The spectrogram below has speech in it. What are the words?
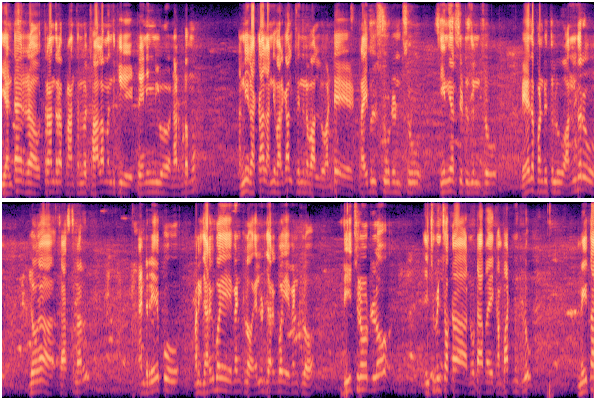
ఈ ఎంటైర్ uh, ఉత్తరాంధ్ర ప్రాంతంలో చాలా మందికి ట్రైనింగ్లు నడపడము. అన్ని రకాల అన్ని వర్గాలకు చెందిన వాళ్ళు. అంటే ట్రైబల్ స్టూడెంట్స్ సీనియర్ సిటిజన్స్ వేద పండితులు అందరూ యోగా చేస్తున్నారు. అండ్ రేపు మనకి జరగబోయే ఈవెంట్లో ఎల్లుండి జరగబోయే ఈవెంట్లో బీచ్ రోడ్లో ఇంచుమించు ఒక నూట యాభై కంపార్ట్మెంట్లు మిగతా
